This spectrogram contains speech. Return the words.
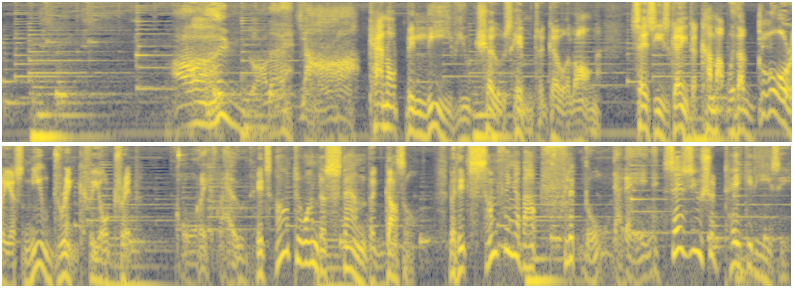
Cannot believe you chose him to go along. Says he's going to come up with a glorious new drink for your trip. It's hard to understand the guzzle. but it's something about Flip... Says you should take it easy.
